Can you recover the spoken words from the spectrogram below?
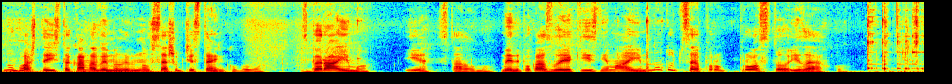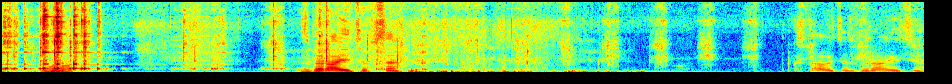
Ну, бачите, і стакана вимили, ну все, щоб чистенько було збираємо і ставимо. Ми не показували, які знімаємо. Ну тут все просто і легко. Воно збирається все. Ставиться, збирається.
